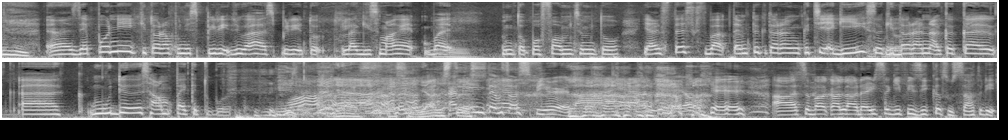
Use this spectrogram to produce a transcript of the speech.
Mm-hmm. Uh, Zeppo ni kita orang punya spirit juga lah, spirit untuk lagi semangat buat mm. Untuk perform macam tu. Youngsters sebab time tu kita orang kecil lagi so kita orang nak kekal uh, muda sampai ke tua. Wow. Yes, yes I Youngsters mean in terms of spirit lah Okay, okay. Uh, Sebab kalau dari segi fizikal Susah tu dik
